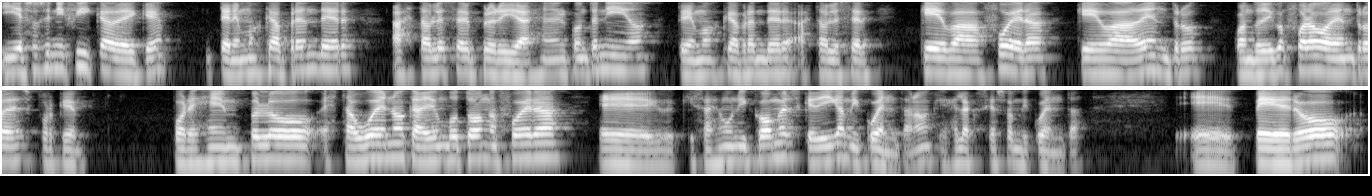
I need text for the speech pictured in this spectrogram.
Y eso significa de que tenemos que aprender a establecer prioridades en el contenido, tenemos que aprender a establecer qué va afuera, qué va adentro. Cuando digo fuera o adentro es porque, por ejemplo, está bueno que haya un botón afuera, eh, quizás en un e-commerce, que diga mi cuenta, ¿no? que es el acceso a mi cuenta. Eh, pero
